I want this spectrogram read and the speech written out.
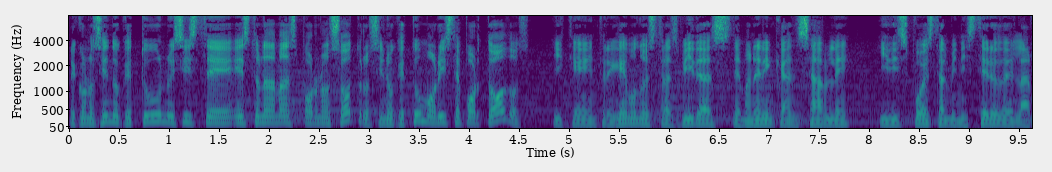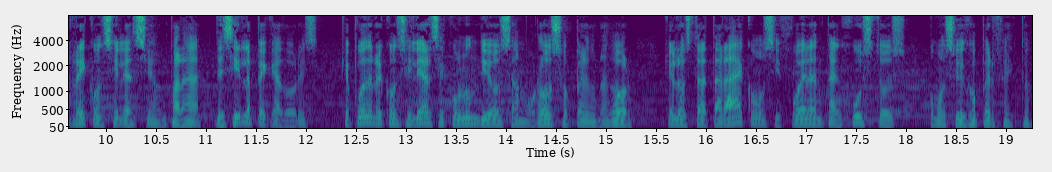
reconociendo que tú no hiciste esto nada más por nosotros, sino que tú moriste por todos, y que entreguemos nuestras vidas de manera incansable y dispuesta al ministerio de la reconciliación para decirle a pecadores que pueden reconciliarse con un Dios amoroso, perdonador, que los tratará como si fueran tan justos como su Hijo perfecto.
